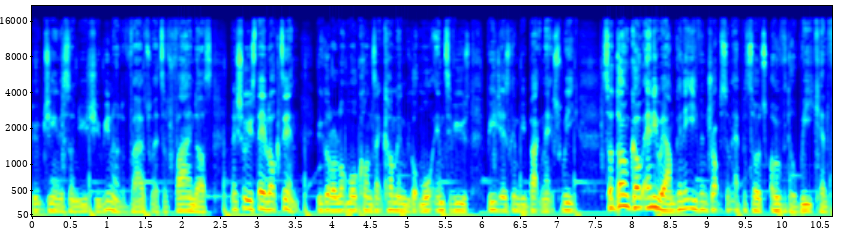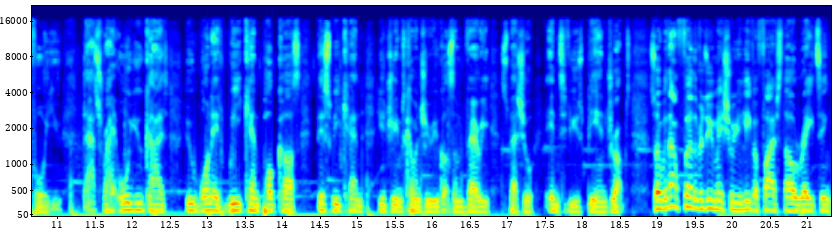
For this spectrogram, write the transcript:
Hoop Genius on YouTube. You know the vibes where to find us. Make sure you stay locked in. We've got a lot more content coming. We've got more interviews. BJ's going to be back next week. So don't go anywhere. I'm going to even drop some episodes over the weekend for you. That's right. All you guys who wanted weekend podcasts this weekend, your dreams coming true. We've got some very special interviews being dropped. So without further ado, make sure you leave a five star rating,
